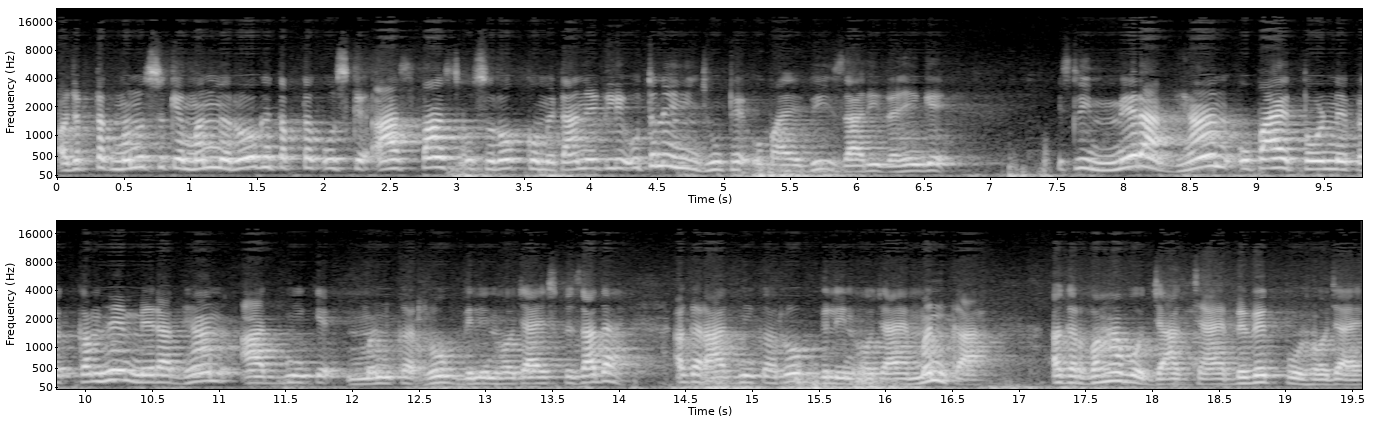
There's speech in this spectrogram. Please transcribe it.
और जब तक मनुष्य के मन में रोग है, तब तक उसके आसपास उस रोग को मिटाने के लिए उतने ही झूठे उपाय भी जारी रहेंगे। इसलिए मेरा ध्यान उपाय तोड़ने पर कम है, मेरा ध्यान आदमी के मन का रोग विलीन हो जाए, इस पर ज़्यादा है। अगर आदमी का रोग विलीन हो जाए, मन का, अगर वहाँ वो जाग जाए, विवेकपूर्ण हो जाए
